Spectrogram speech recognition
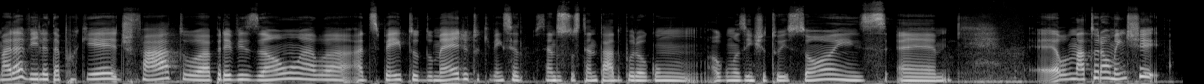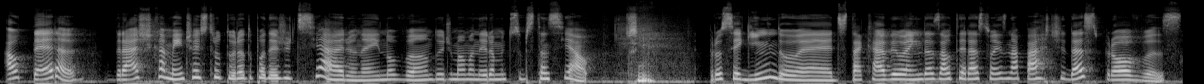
Maravilha, até porque, de fato, a previsão, ela, a despeito do mérito que vem sendo sustentado por algum, algumas instituições, é, ela naturalmente altera drasticamente a estrutura do Poder Judiciário, né, inovando de uma maneira muito substancial. Sim. Prosseguindo, é destacável ainda as alterações na parte das provas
